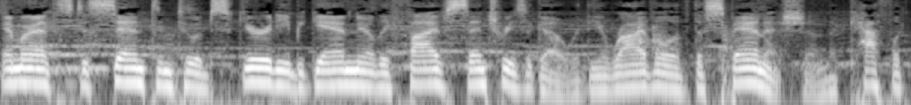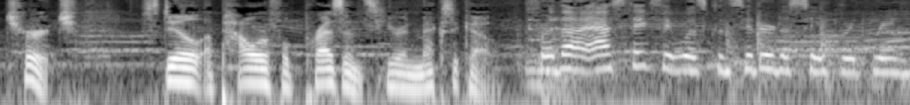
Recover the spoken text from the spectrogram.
Amaranth's descent into obscurity began nearly five centuries ago with the arrival of the Spanish and the Catholic Church, still a powerful presence here in Mexico. For the Aztecs, it was considered a sacred grain.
